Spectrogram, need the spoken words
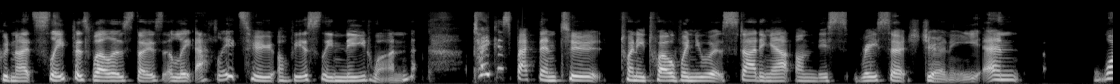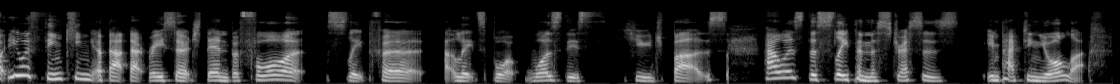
good night's sleep as well as those elite athletes who obviously need one. Take us back then to 2012 when you were starting out on this research journey and what you were thinking about that research then before sleep for elite sport was this huge buzz. How was the sleep and the stresses impacting your life?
